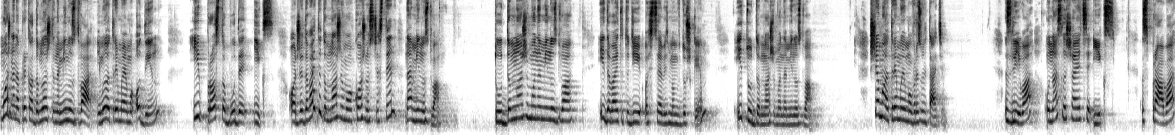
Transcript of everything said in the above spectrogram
можна, наприклад, домножити на мінус 2, і ми отримаємо 1, і просто буде х. Отже, давайте домножимо кожну з частин на мінус 2. Тут домножимо на мінус 2. І давайте тоді ось це візьмемо в дужки. І тут домножимо на мінус 2. Що ми отримуємо в результаті? Зліва у нас лишається х. Справа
